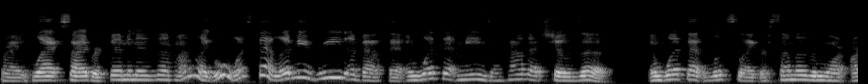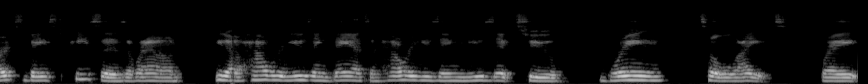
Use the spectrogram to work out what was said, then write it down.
right? Black cyber feminism. I'm like, oh, what's that? Let me read about that and what that means and how that shows up and what that looks like, or some of the more arts based pieces around, you know, how we're using dance and how we're using music to bring to light, right?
